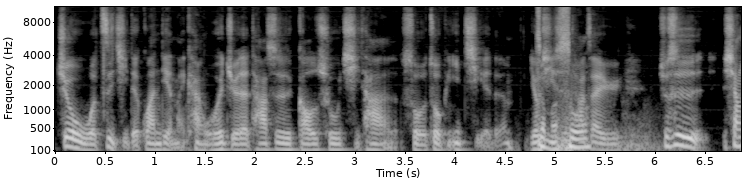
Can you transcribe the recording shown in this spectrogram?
就我自己的观点来看，我会觉得它是高出其他所有作品一截的，尤其是它在于，就是像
